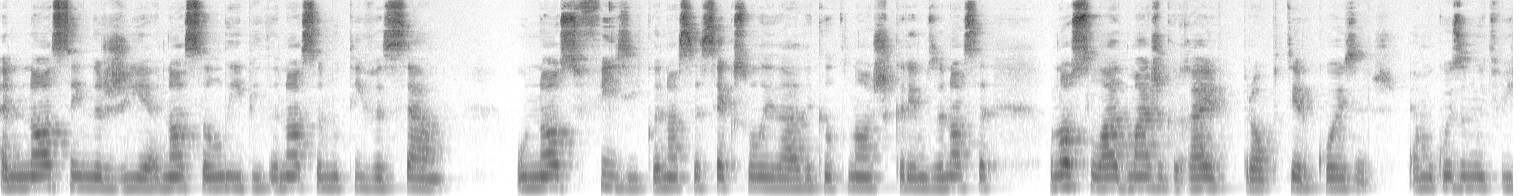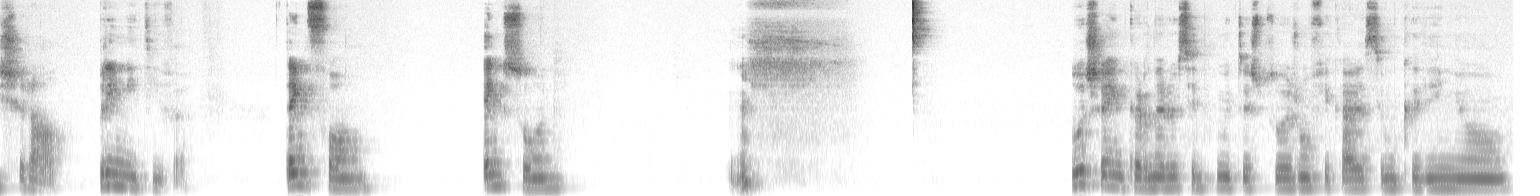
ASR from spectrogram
a nossa energia, a nossa libido, a nossa motivação, o nosso físico, a nossa sexualidade, aquilo que nós queremos, a nossa, o nosso lado mais guerreiro para obter coisas. É uma coisa muito visceral, primitiva. Tenho fome, tenho sono. Lua cheia em carneiro, eu sinto que muitas pessoas vão ficar assim um bocadinho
